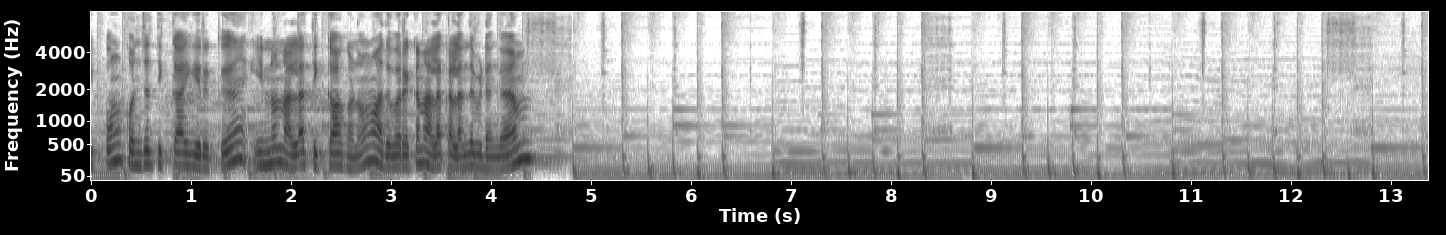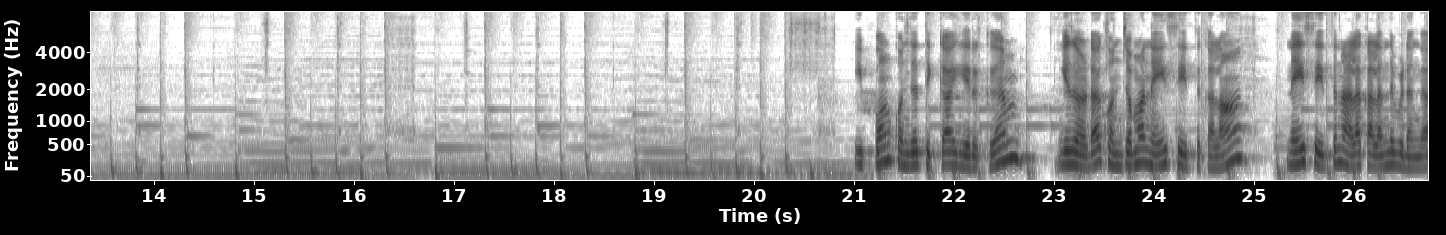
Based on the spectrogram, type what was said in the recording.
இப்போ கொஞ்சம் திக்காகி இருக்குது இன்னும் நல்லா திக்காகணும். அது வரைக்கும் நல்லா கலந்து விடுங்க. இப்போ கொஞ்சம் திக்காகி இருக்குது இதோட கொஞ்சமாக நெய் சேர்த்துக்கலாம். நெய் சேர்த்து நல்லா கலந்து விடுங்க.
